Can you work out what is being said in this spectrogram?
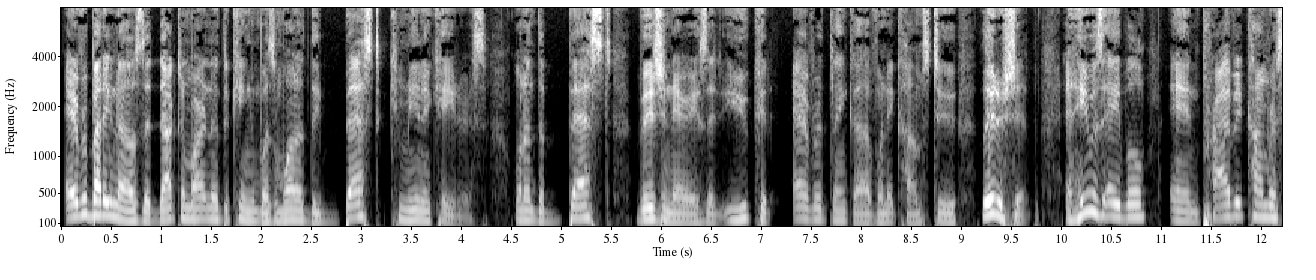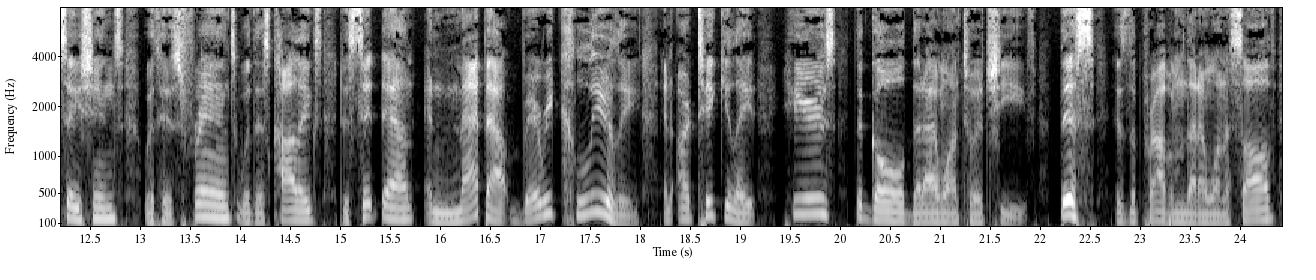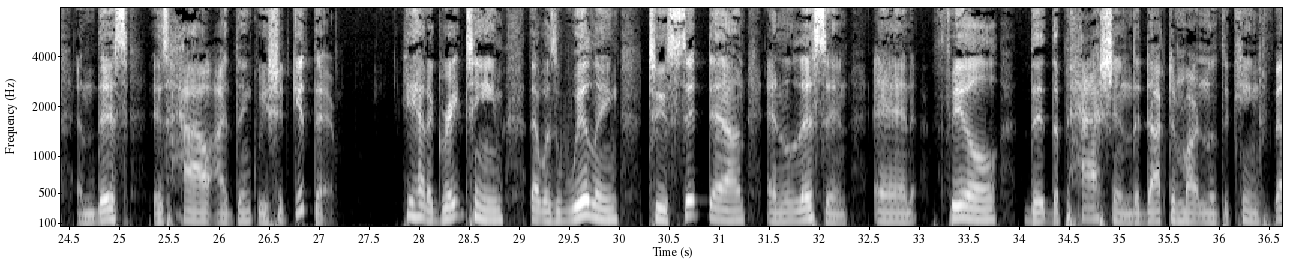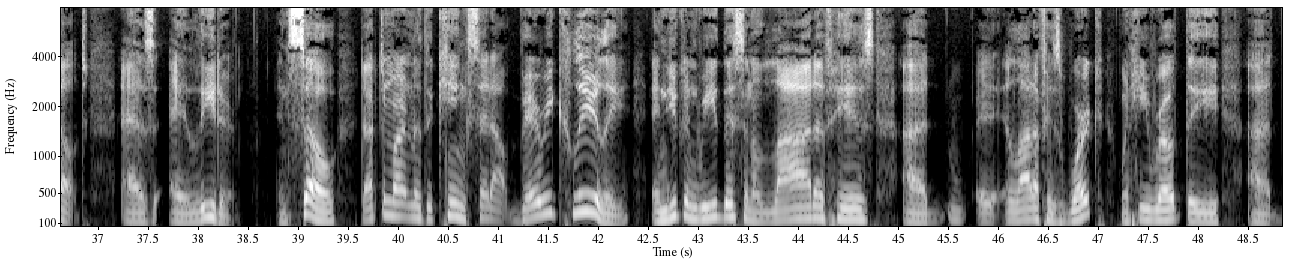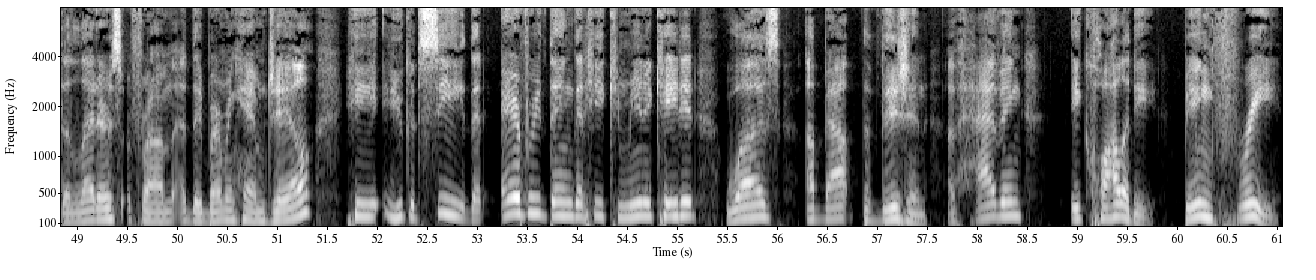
Everybody knows that Dr. Martin Luther King was one of the best communicators, one of the best visionaries that you could ever think of when it comes to leadership. And he was able, in private conversations with his friends, with his colleagues, to sit down and map out very clearly and articulate here's the goal that I want to achieve. This is the problem that I want to solve, and this is how I think we should get there. He had a great team that was willing to sit down and listen and feel the, the passion that Dr. Martin Luther King felt as a leader. And so Dr. Martin Luther King set out very clearly, and you can read this in a lot of his uh, a lot of his work when he wrote the uh, the letters from the Birmingham jail. He you could see that everything that he communicated was about the vision of having equality, being free.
